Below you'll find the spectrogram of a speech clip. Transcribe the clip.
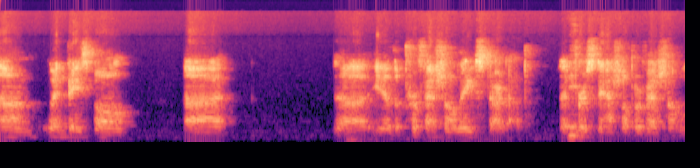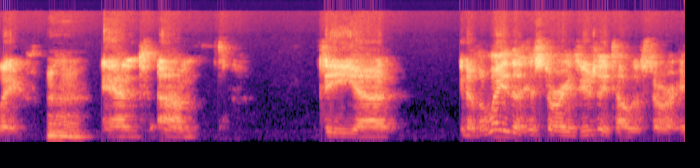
um, when baseball, uh, uh, you know, the professional league start up, the first national professional league. Mm-hmm. And um, the uh, you know the way the historians usually tell the story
